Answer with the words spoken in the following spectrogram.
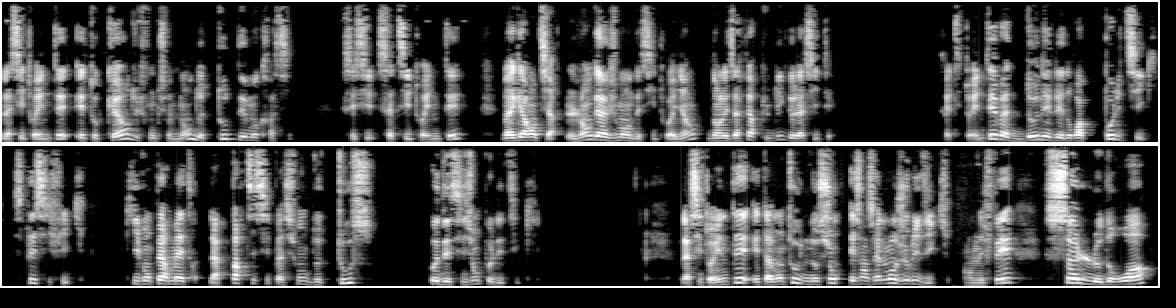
La citoyenneté est au cœur du fonctionnement de toute démocratie. Cette citoyenneté va garantir l'engagement des citoyens dans les affaires publiques de la cité. Cette citoyenneté va donner des droits politiques spécifiques qui vont permettre la participation de tous aux décisions politiques. La citoyenneté est avant tout une notion essentiellement juridique. En effet, seul le droit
